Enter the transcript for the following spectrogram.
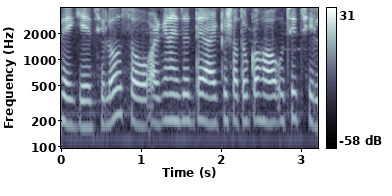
হয়ে গিয়েছিল। সো অর্গানাইজারদের আরেকটু সতর্ক হওয়া উচিত ছিল।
